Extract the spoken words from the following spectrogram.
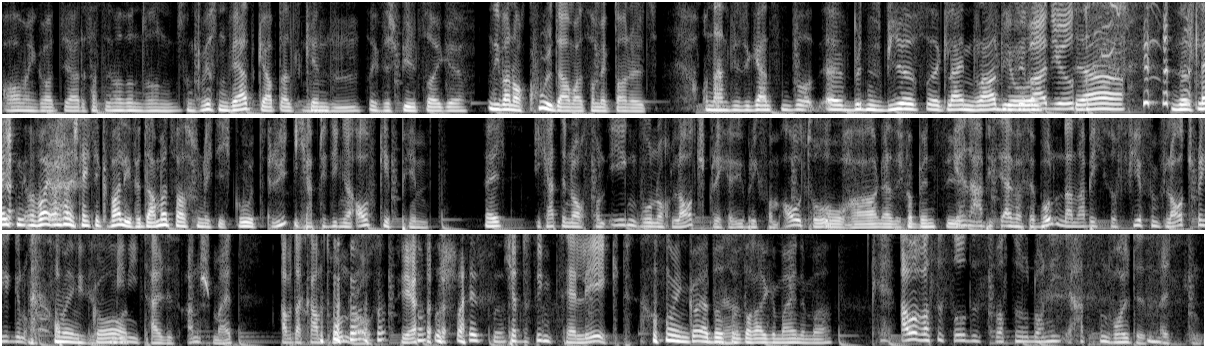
Oh mein Gott, ja, das hatte immer so einen, so einen, so einen gewissen Wert gehabt als Kind, Mhm. diese Spielzeuge. Und die waren auch cool damals von McDonalds. Und dann diese ganzen so, äh, Britney Spears äh, kleinen Radios. Diese Radios. Ja, diese schlechten, was heißt schlechte Quali? Für damals war es schon richtig gut. Ich habe die Dinge aufgepimpt. Echt? Ich hatte noch von irgendwo noch Lautsprecher übrig vom Auto. Oha, und also ich verbinde sie. Ja, da habe ich sie einfach verbunden. Dann habe ich so vier, fünf Lautsprecher genommen. Oh mein dieses Gott. Mini-Teil das anschmeißt. Aber da kam Ton raus. Ja. so scheiße. Ich habe das Ding zerlegt. Oh mein Gott, ja, das Ja. ist doch allgemein immer. Aber was ist so das, was du noch nie hattest und wolltest als Kind?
